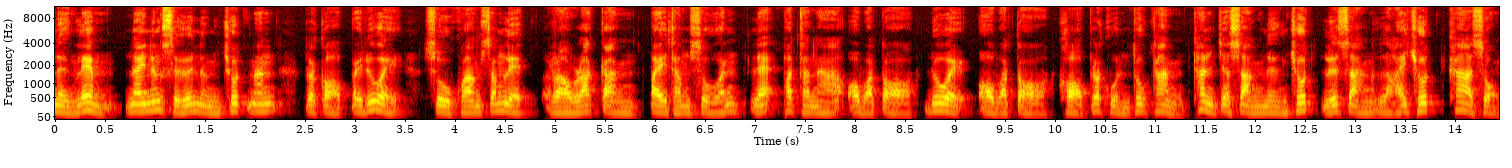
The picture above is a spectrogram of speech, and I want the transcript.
หนึ่งเล่ม ในหนังสือหนึ่งชุดนั้น ประกอบไปด้วยสู่ความสำเร็จเรารักกันไปทำสวนและพัฒนาอบตด้วยอบตขอบพระคุณทุกท่าน ท่านจะสั่งหนึ่งชุด หรือสั่งหลายชุด ค่าส่ง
